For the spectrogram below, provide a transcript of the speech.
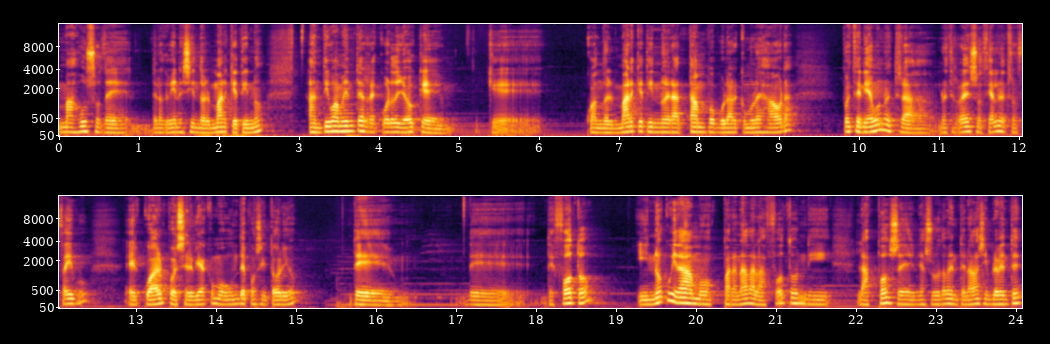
más uso de, de, lo que viene siendo el marketing, ¿no? Antiguamente recuerdo yo que, que cuando el marketing no era tan popular como lo es ahora, pues teníamos nuestra, nuestras redes sociales, nuestro Facebook, el cual pues servía como un depositorio de, de, fotos y no cuidábamos para nada las fotos, ni las poses, ni absolutamente nada, simplemente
